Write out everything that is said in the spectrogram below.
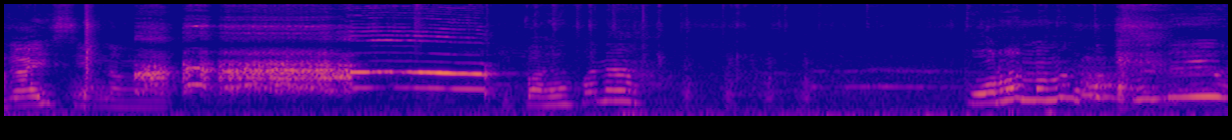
guys, yun na nga. Ipahin ko na. Pura naman itong baliw.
